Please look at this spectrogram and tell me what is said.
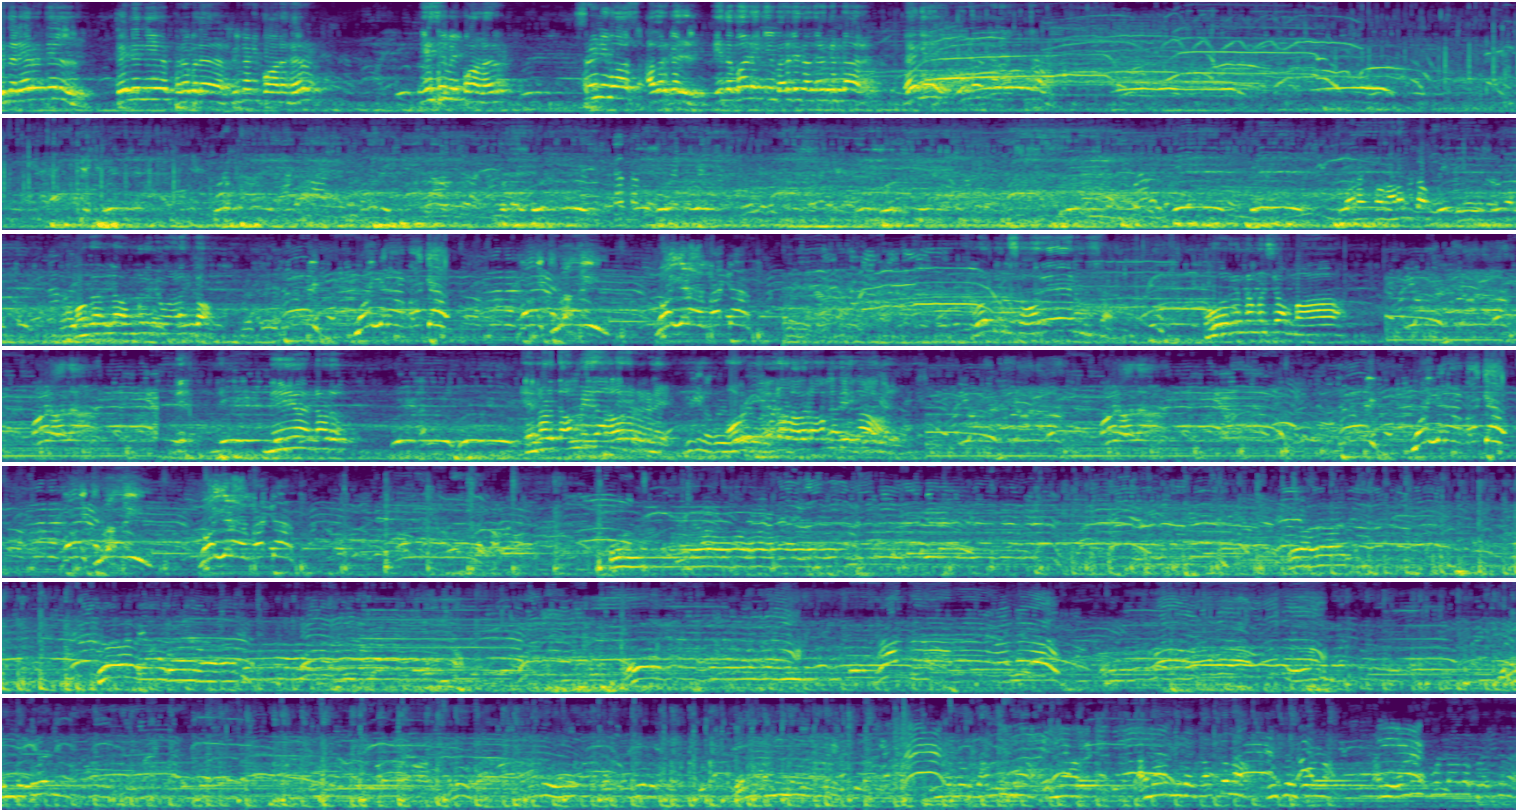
இந்த நேரத்தில் தென்னிந்திய பிரபல பின்னணி பாடகர் இசையமைப்பாளர் ஸ்ரீனிவாஸ் அவர்கள் இந்த மேடைக்கு வருகை தந்திருக்கின்றார். எங்கே? உங்கள் வணக்கம் வணக்கம். முதல்ல உங்களுக்கு வணக்கம். ஒரு நிமிஷம் ஒரே நிமிஷம். ஒரு நிமிஷம்மா. நீயும் என்னோட என்னோட தம்பி தான் அவர்களே ஒரு என்னோட அவர் தம்பி தான் crying? Why you not wake up? Why crying? Why you not wake up? Oh, yeah. நீச்சல் போடலாம் அது எங்களுக்குள்ளாத பிரச்சனை.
